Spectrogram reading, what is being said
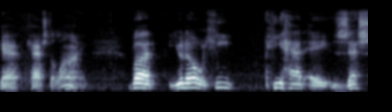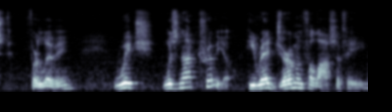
ca- cast a line. But, you know, he, he had a zest for living which was not trivial. He read German philosophy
